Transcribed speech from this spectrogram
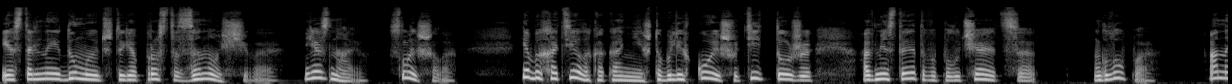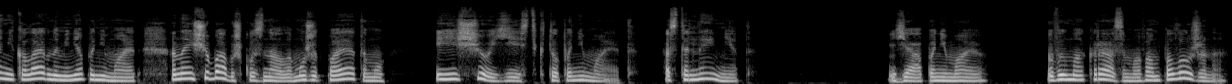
И остальные думают, что я просто заносчивая. Я знаю, слышала. Я бы хотела, как они, чтобы легко и шутить тоже, а вместо этого получается глупо, Анна Николаевна меня понимает. Она еще бабушку знала, может, поэтому... И еще есть кто понимает. Остальные нет. Я понимаю. Вы маг разума, вам положено?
